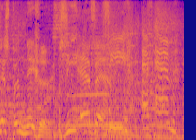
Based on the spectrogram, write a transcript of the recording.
106.9 ZFM ZFM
